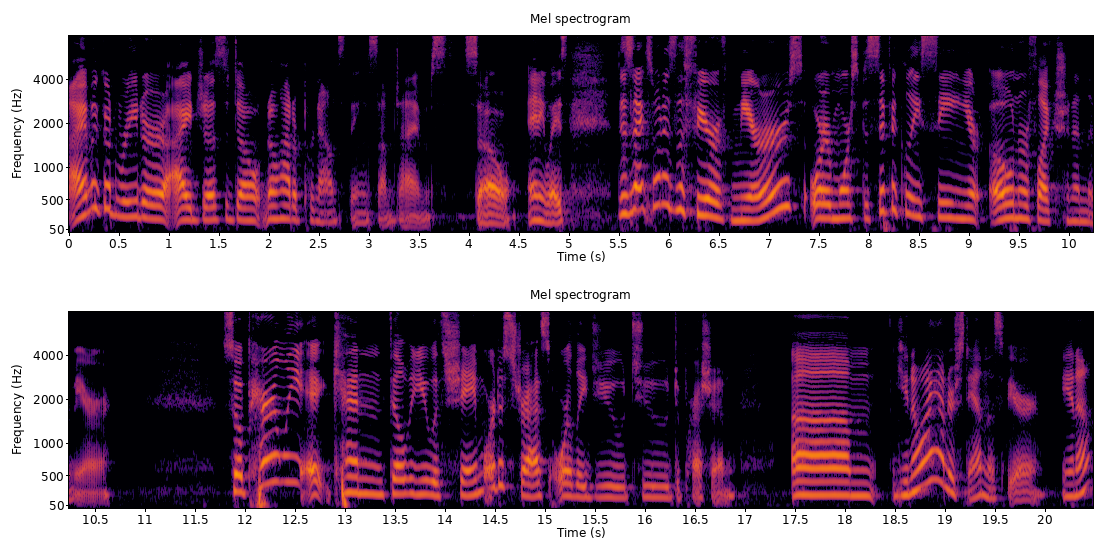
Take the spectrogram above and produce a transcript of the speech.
I'm a good reader. I just don't know how to pronounce things sometimes. So, anyways, this next one is the fear of mirrors, or more specifically, seeing your own reflection in the mirror. So, apparently, it can fill you with shame or distress or lead you to depression. Um, you know, I understand this fear, you know?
